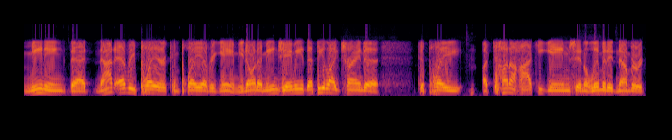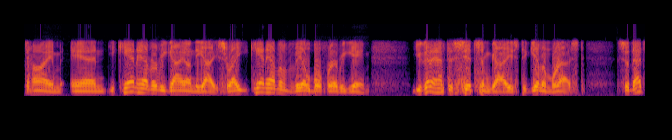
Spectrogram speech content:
meaning that not every player can play every game. You know what I mean, Jamie? That'd be like trying to to play a ton of hockey games in a limited number of time, and you can't have every guy on the ice, right? You can't have them available for every game you're going to have to sit some guys to give them rest. So that's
